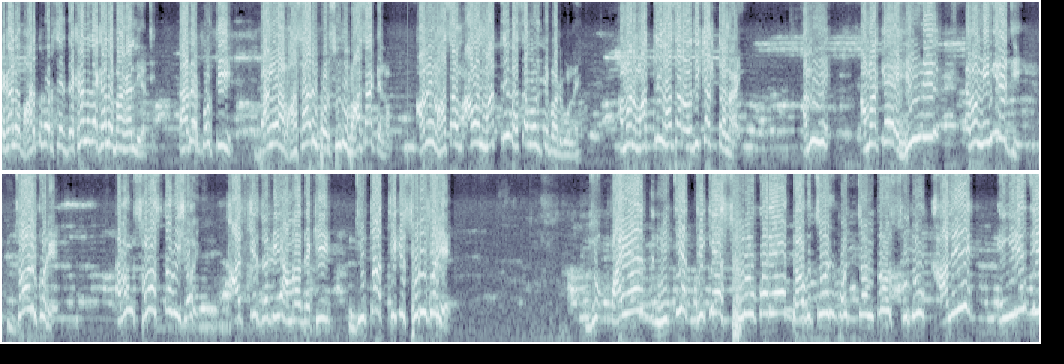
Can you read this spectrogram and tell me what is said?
এখানে ভারতবর্ষে যেখানে যেখানে বাঙালি আছে, তাদের প্রতি বাংলা ভাষার উপর শুধু ভাষা কেন? আমি ভাষা, আমার মাতৃভাষা বলতে পারব না। আমার মাতৃভাষার অধিকারটা নাই। আমি, আমাকে হিন্দি এবং ইংরেজি জোর করে। এবং সমস্ত বিষয় আজকে যদি আমরা দেখি জুতার থেকে শুরু করে পায়ের নিচের থেকে শুরু করে ডগচুল পর্যন্ত শুধু খালি ইংরেজি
